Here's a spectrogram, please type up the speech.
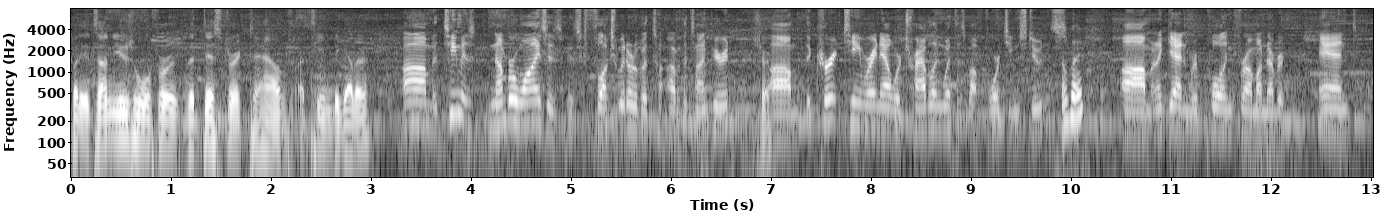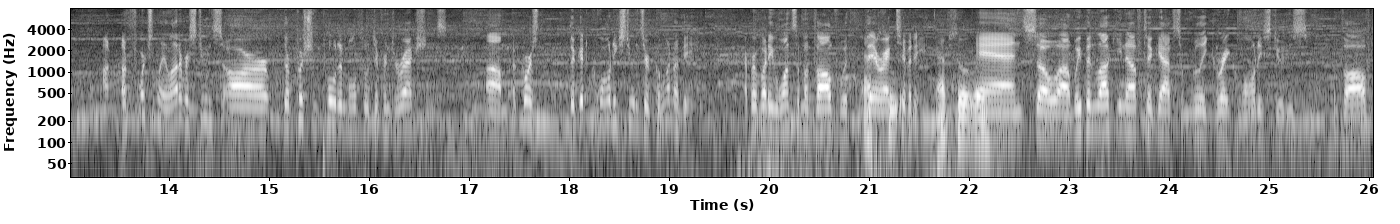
but it's unusual for the district to have a team together. Um, the team is number wise is, is fluctuated over, t- over the time period. Sure. Um, the current team right now we're traveling with is about 14 students. Okay. Um, and again, we're pulling from a number, and unfortunately, a lot of our students are they're pushed and pulled in multiple different directions. Um, of course, the good quality students are going to be. Everybody wants them involved with their activity. absolutely. And so uh, we've been lucky enough to have some really great quality students involved.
